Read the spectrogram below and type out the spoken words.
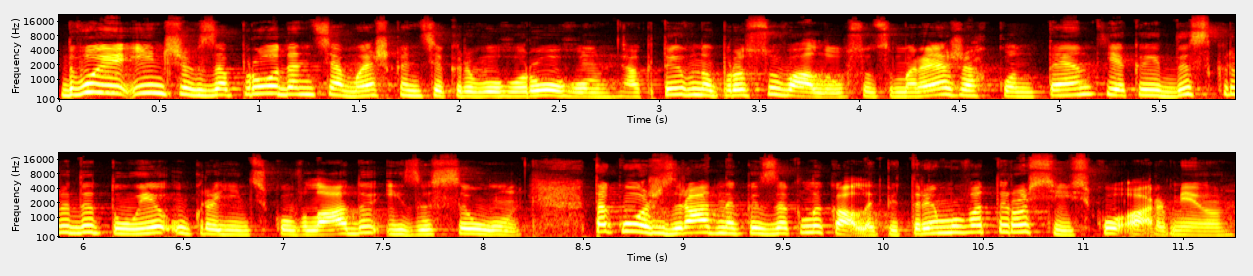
Двоє інших запроданця, мешканці Кривого Рогу, активно просували у соцмережах контент, який дискредитує українську владу і ЗСУ. Також зрадники закликали підтримувати російську армію.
